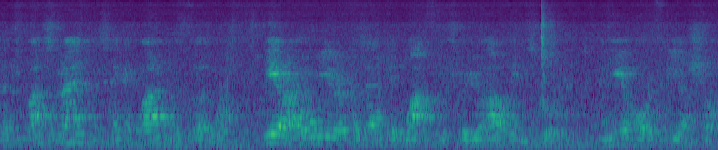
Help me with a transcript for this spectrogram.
That's one strand, the second one, and the third one. Here I only represented one to show you how things go. And here all three are shown.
